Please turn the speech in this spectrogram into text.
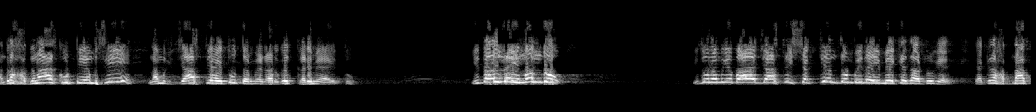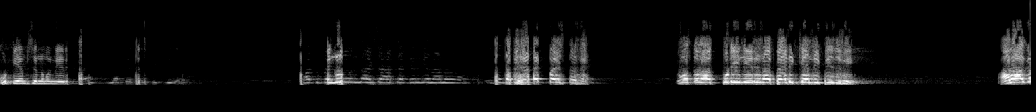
ಅಂದ್ರೆ ಹದಿನಾಲ್ಕು ಟಿಎಂಸಿ ನಮಗೆ ಜಾಸ್ತಿ ಆಯಿತು, ತಮಿಳುನಾಡಿಗೆ ಕಡಿಮೆ ಆಯಿತು. ಇದಲ್ಲದೆ ಇನ್ನೊಂದು, ಇದು ನಮಗೆ ಬಹಳ ಜಾಸ್ತಿ ಶಕ್ತಿಯನ್ನು ತುಂಬಿದೆ ಈ ಮೇಕೆದಾಟುಗೆ. ಯಾಕಂದ್ರೆ ಹದಿನಾಲ್ಕು ಟಿಎಂಸಿ ನಮಗೆ ನೀರು ಲಭ್ಯತೆ ಸಿಕ್ಕಿದೆ. ಮತ್ತು ಬೆಂಗಳೂರಿನ ಶಾಸಕರಿಗೆ ನಾನು ಹೇಳಕ್ ಬಯಸ್ತೇನೆ. ಇವತ್ತು ನಾವು ಕುಡಿ ನೀರಿನ ಬೇಡಿಕೆಯನ್ನು ಇಟ್ಟಿದ್ವಿ. ಅವಾಗ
